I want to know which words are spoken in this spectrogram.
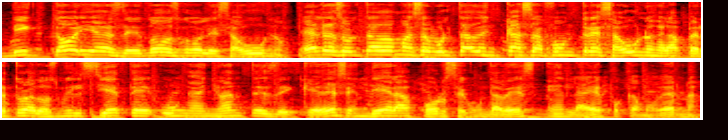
victorias de dos goles a uno. El resultado más abultado en casa fue un 3 a 1 en el Apertura 2007, un año antes de que descendiera por segunda vez en la época moderna.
